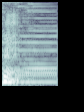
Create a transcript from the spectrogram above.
Hmm.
